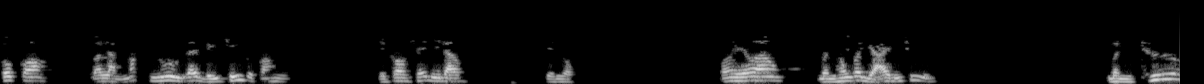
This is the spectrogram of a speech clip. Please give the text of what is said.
của con và làm mất luôn cái vị trí của con. Thì con sẽ đi đâu? Địa ngục. Con hiểu không? Mình không có dạy đi xuống mình thương.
